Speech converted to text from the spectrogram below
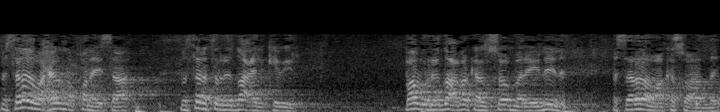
Masalada waxay u noqonaysaa masalatu ridaaci alkabiir. Baabu ridaac markaan soo maraynayna masaladan waan ka soo hadlay.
